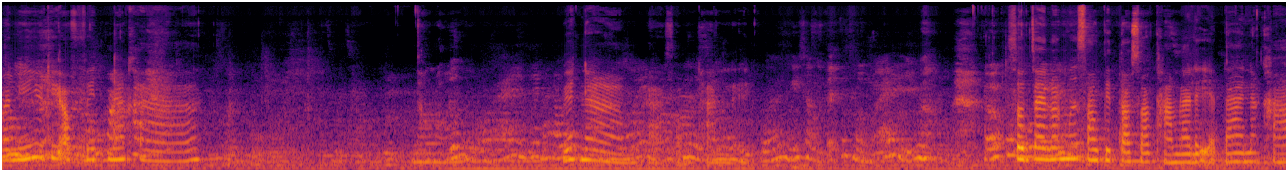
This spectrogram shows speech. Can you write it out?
วันนี้ อยู่ที่ออฟฟิศนะคะ น้องๆเวียดนามค่ะสองท่านเลย Nghĩ sao người ta chúc mừng quá vậy mà สนใจรถมือสองติดต่อสอบถามรายละเอียดได้นะคะ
